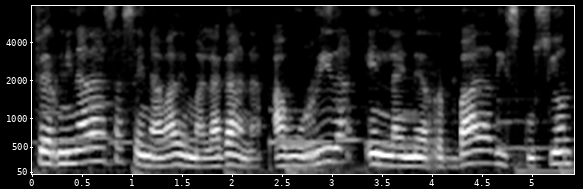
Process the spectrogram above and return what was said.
Fermina Daza cenaba de mala gana, aburrida en la enervada discusión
